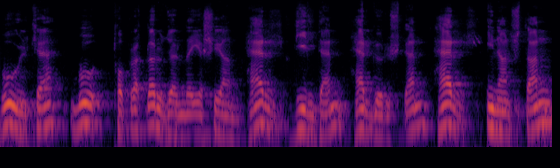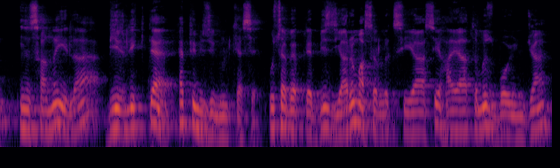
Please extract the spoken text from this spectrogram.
bu ülke, bu topraklar üzerinde yaşayan her dilden, her görüşten, her inançtan insanıyla birlikte hepimizin ülkesi. Bu sebeple biz yarım asırlık siyasi hayatımız boyunca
